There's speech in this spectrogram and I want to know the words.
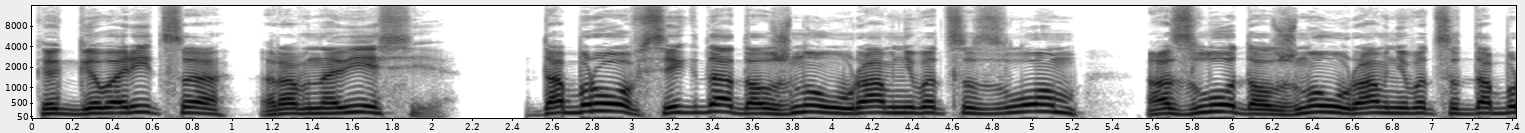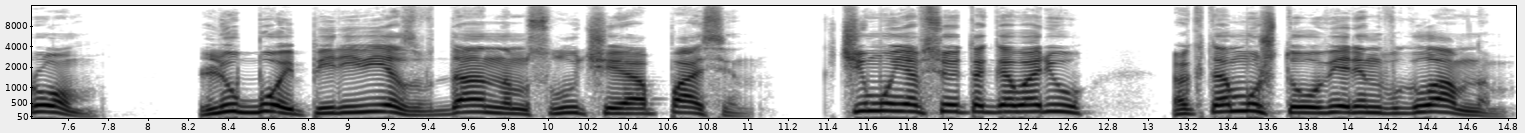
Как говорится, равновесие. Добро всегда должно уравниваться злом, а зло должно уравниваться добром. Любой перевес в данном случае опасен. К чему я все это говорю? А к тому, что уверен в главном.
